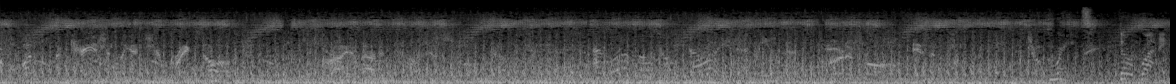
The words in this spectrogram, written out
Occasionally a ship breaks off. Cry about it. And what of those who died at the event? Murder for all isn't Great. They're running.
